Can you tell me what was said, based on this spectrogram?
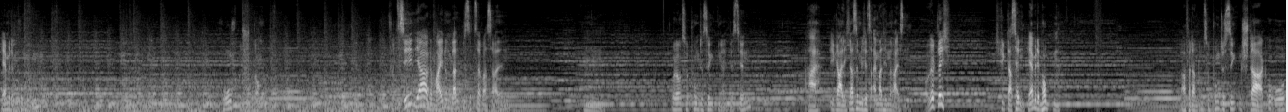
Her mit dem Pumpen. Hochgestochen. Für zehn Jahre Meinung Landbesitzer Vasallen. Hm. Oder unsere Punkte sinken ein bisschen. Ah, egal. Ich lasse mich jetzt einmal hinreißen. Oh, wirklich? Ich krieg das hin. Her mit dem Humpen. Ah, verdammt. Unsere Punkte sinken stark. Oh, oh.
